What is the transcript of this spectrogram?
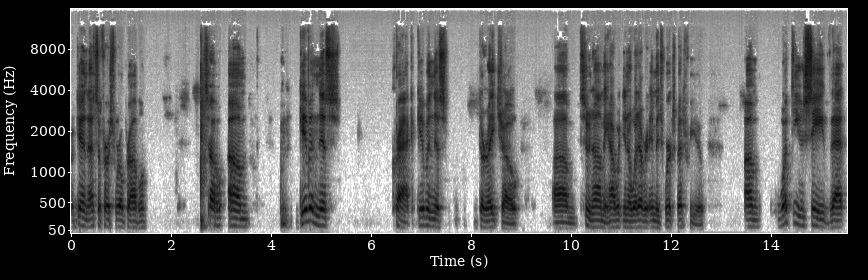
Again, that's a first world problem. So, um, given this crack, given this derecho, um, tsunami, how would you know whatever image works best for you. Um, what do you see that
